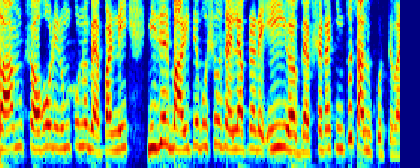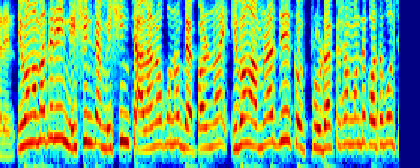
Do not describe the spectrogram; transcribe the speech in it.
গ্রাম, শহর এরকম কোনো ব্যাপার নেই। নিজের বাড়িতে বসেও চাইলে আপনারা এই ব্যবসাটা কিন্তু চালু করতে পারেন। এবং আমাদের এই মেশিনটা, মেশিন চালানো কোনো ব্যাপার নয় এবং আমরা যে প্রোডাক্ট সম্বন্ধে কথা বলছি,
